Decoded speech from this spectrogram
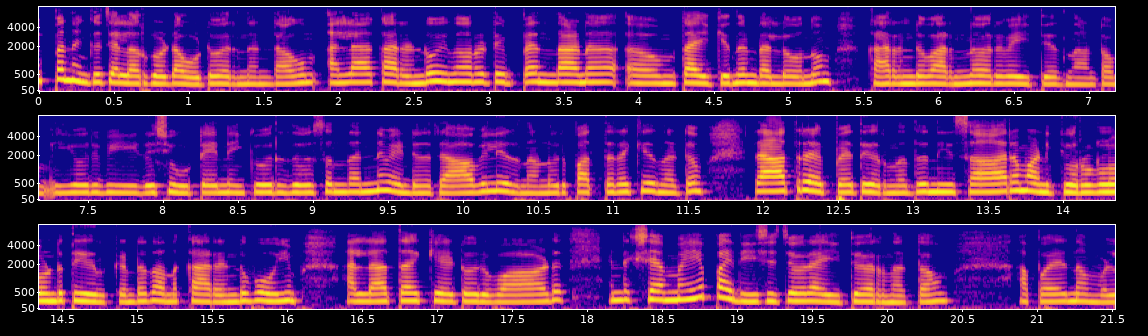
ഇപ്പം നിങ്ങൾക്ക് ചിലർക്ക് ഡൗട്ട് വരുന്നുണ്ടാവും. അല്ല കറണ്ട് പോയി എന്ന് പറഞ്ഞിട്ട് ഇപ്പം എന്താണ് തയ്ക്കുന്നുണ്ടല്ലോ എന്നും കറണ്ട് വരണ വരെ വെയിറ്റ് ഇരുന്നാണ് കേട്ടോ. ഈ ഒരു വീഡിയോ ഷൂട്ട് ചെയ്യുന്ന എനിക്ക് ഒരു ദിവസം തന്നെ വേണ്ടി രാവിലെ ഇരുന്നാണ് ഒരു പത്തരയ്ക്ക് ഇരുന്നിട്ടും രാത്രി എപ്പോഴേ തീർന്നത്? നിസാര മണിക്കൂറുകൾ കൊണ്ട് തീർക്കേണ്ടത് അന്ന് കറണ്ട് പോയും. അല്ലാത്തതൊക്കെ ആയിട്ട് ഒരുപാട് എന്റെ ക്ഷമയെ പരീക്ഷിച്ച ഒരു ഐറ്റം ആയിരുന്നു കേട്ടോ. അപ്പോൾ നമ്മൾ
